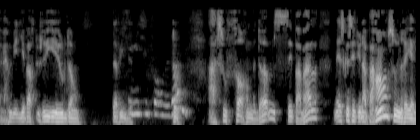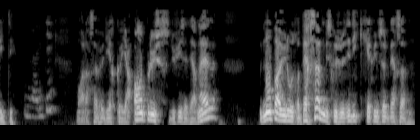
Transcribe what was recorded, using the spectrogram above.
Eh ben oui, mais il est partout, je dis qu'il est tout le temps. Il s'est David. mis sous forme d'homme. Ah, sous forme d'homme, c'est pas mal, mais est-ce que c'est une apparence ou une réalité? Une réalité. Bon, alors ça veut dire qu'il y a en plus du Fils éternel, non pas une autre personne, puisque je vous ai dit qu'il n'y a qu'une seule personne.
